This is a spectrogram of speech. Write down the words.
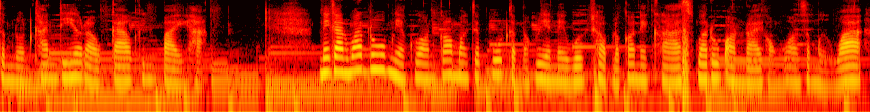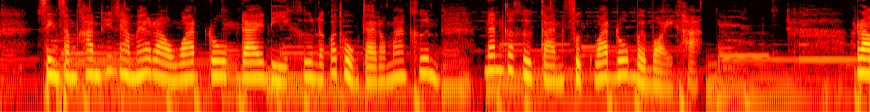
จำนวนขั้นที่เราก้าวขึ้นไปค่ะ ในการวาดรูปเนี่ยครูออนก็มักจะพูดกับนักเรียนในเวิร์กช็อปแล้วก็ในคลาสวาดรูปออนไลน์ของครูออนเสมอว่า สิ่งสำคัญที่จะทำให้เราวาดรูปได้ดีขึ้น แล้วก็ถูกใจเรามากขึ้น นั่นก็คือการฝึกวาดรูปบ่อย ๆ ค่ะ เรา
